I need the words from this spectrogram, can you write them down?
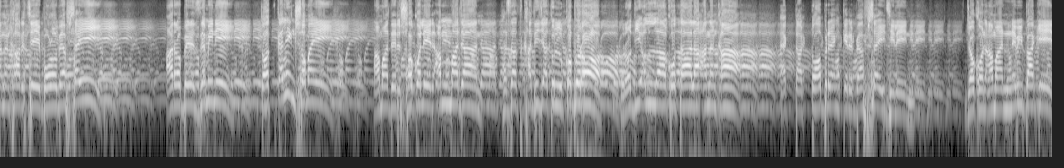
আনখার চেয়ে বড় ব্যবসায়ী? আরবের জমিনে তৎকালীন সময়ে আমাদের সকলের আম্মাজান হযরত খাদিজাতুল কবরা রাদিয়াল্লাহু তাআলা আনহা একটা টপ র‍্যাঙ্কের ব্যবসায়ী ছিলেন। যখন আমার নবী পাকের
